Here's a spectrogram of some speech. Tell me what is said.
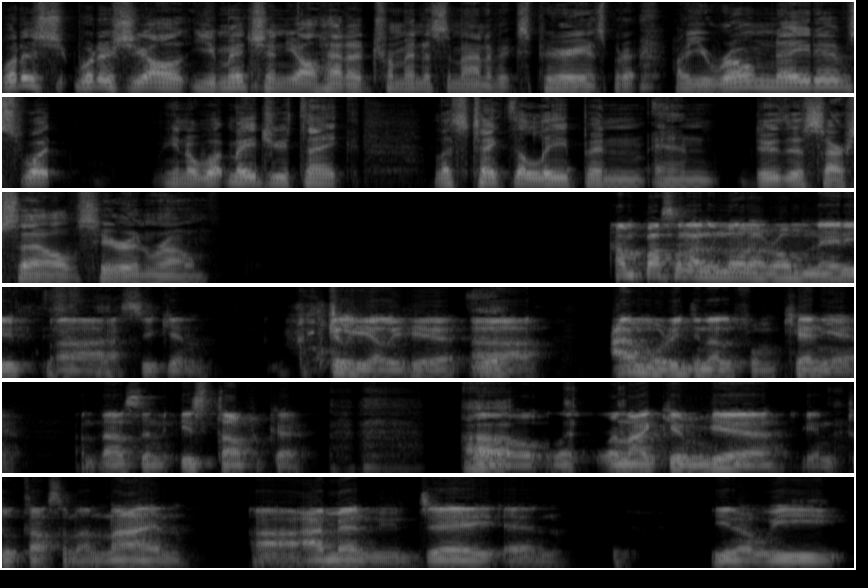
what is what is y'all? You mentioned y'all had a tremendous amount of experience, but are you Rome natives? What you know? What made you think? Let's take the leap and and do this ourselves here in Rome? I'm personally not a Rome native, uh, as you can clearly hear. Yeah. Uh, I'm originally from Kenya, and that's in East Africa. Uh, so when I came here in 2009, uh, I met with Jay, and you know we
